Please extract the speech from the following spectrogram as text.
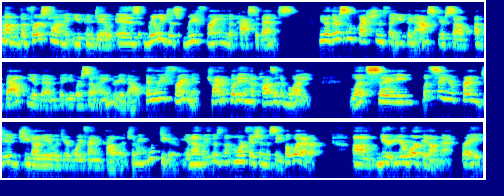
Um, the first one that you can do is really just reframe the past events you know, there's some questions that you can ask yourself about the event that you were so angry about and reframe it. Try to put it in a positive light. Let's say, let's say your friend did cheat on you with your boyfriend in college. I mean, what do you do? You know, there's more fish in the sea, but whatever. Um, you're you're working on that, right?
